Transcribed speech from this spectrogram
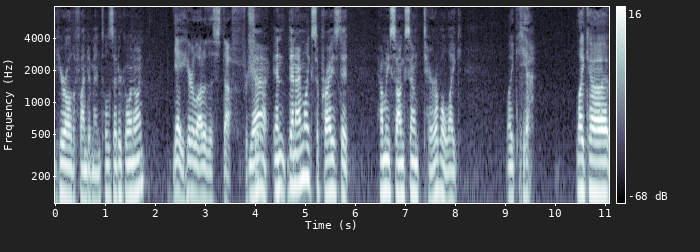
hear all the fundamentals that are going on. yeah, you hear a lot of this stuff for Yeah, sure. Yeah, and then I'm like surprised at how many songs sound terrible. Like, like Yeah, like uh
